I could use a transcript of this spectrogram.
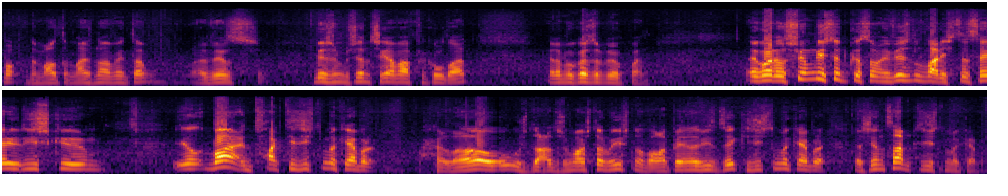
Bom, na malta mais nova então, às vezes, mesmo gente chegava à faculdade, era uma coisa preocupante. Agora, o Sr. Ministro da Educação, em vez de levar isto a sério, diz que, ele, bah, de facto, existe uma quebra. Hello, os dados mostram isto, não vale a pena dizer que existe uma quebra. A gente sabe que existe uma quebra.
